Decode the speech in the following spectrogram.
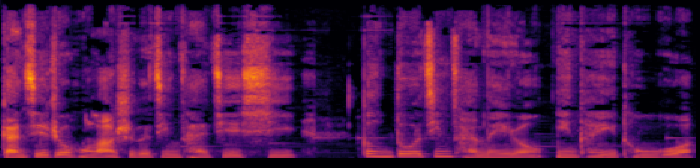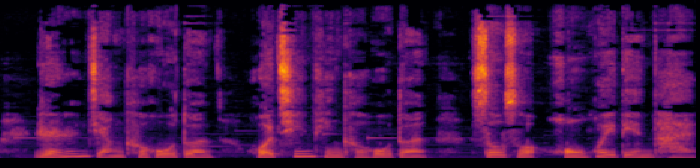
感谢周红老师的精彩解析。更多精彩内容，您可以通过“人人讲”客户端或蜻蜓客户端搜索“红会电台”。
